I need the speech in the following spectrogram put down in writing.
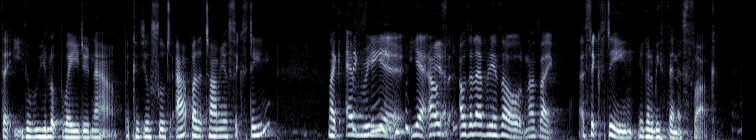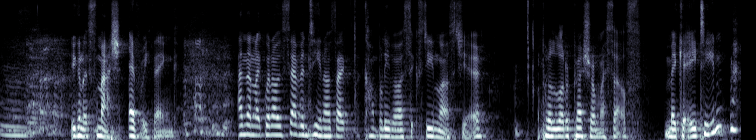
that you, you look the way you do now because you'll sort it out by the time you're 16. Like every 16? year, yeah. I was Yeah. I was 11 years old, and I was like, at 16, you're gonna be thin as fuck. Mm. You're gonna smash everything. And then like when I was 17, I was like, I can't believe I was 16 last year. I put a lot of pressure on myself. Make it 18.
